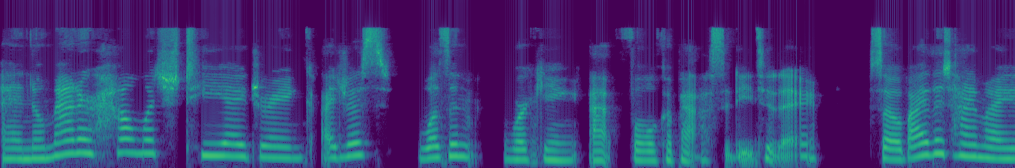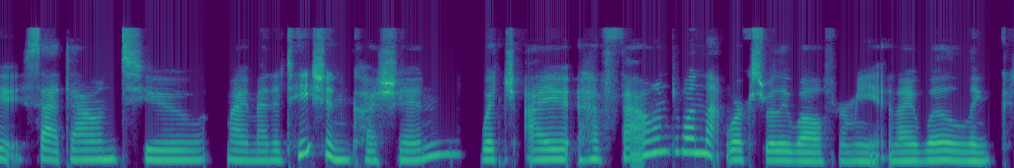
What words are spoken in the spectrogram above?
And no matter how much tea I drank, I just wasn't working at full capacity today. So by the time I sat down to my meditation cushion, which I have found one that works really well for me, and I will link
